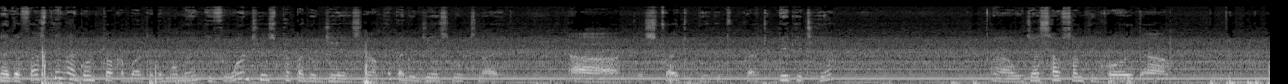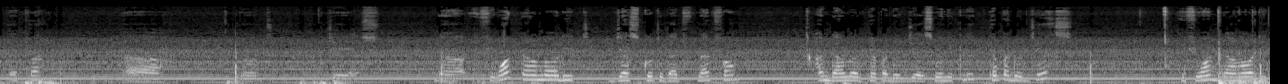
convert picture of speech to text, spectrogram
Now the first thing I'm going to talk about at the moment, if you want to use Paper.js, now Paper.js looks like uh, just try to pick it try to pick it here. Uh, we just have something called uh, pepper. Uh, .js now if you want to download it just go to that platform and download paper.js when you click paper.js if you want to download it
